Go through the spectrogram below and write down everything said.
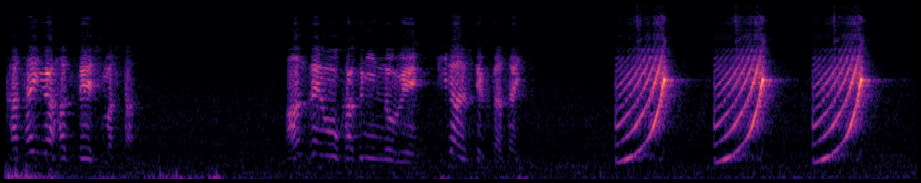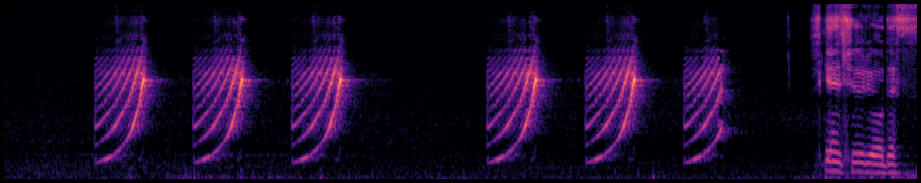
火災が発生しました。安全を確認の上避難してください。試験終了です。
